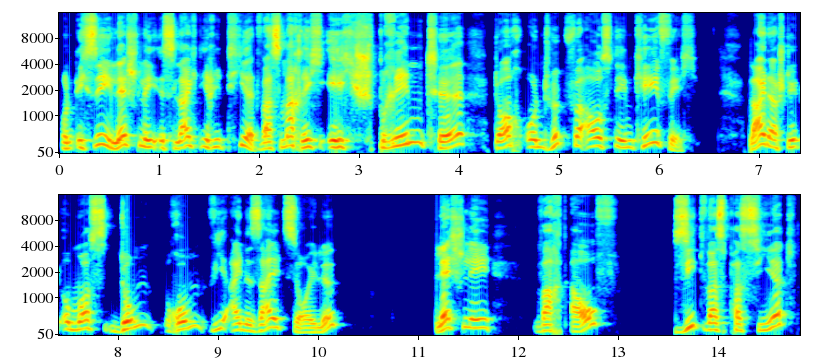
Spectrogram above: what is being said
und ich sehe, Lashley ist leicht irritiert, was mache ich? Ich sprinte doch und hüpfe aus dem Käfig. Leider steht Omos dumm rum wie eine Salzsäule. Lashley wacht auf, sieht, was passiert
